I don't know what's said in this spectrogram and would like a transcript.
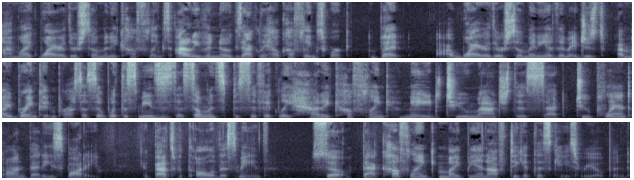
I'm like, why are there so many cufflinks? I don't even know exactly how cufflinks work, but uh, why are there so many of them? It just, uh, my brain couldn't process it. What this means is that someone specifically had a cufflink made to match this set to plant on Betty's body. That's what all of this means. So, that cufflink might be enough to get this case reopened.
